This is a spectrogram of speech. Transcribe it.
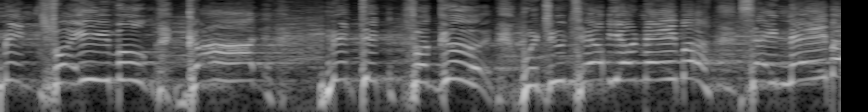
meant for evil, God meant it for good. Would you tell your neighbor, say, neighbor,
